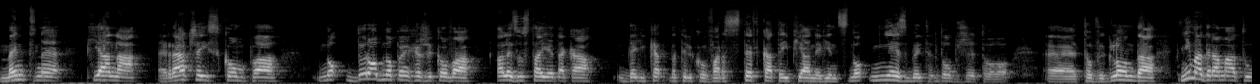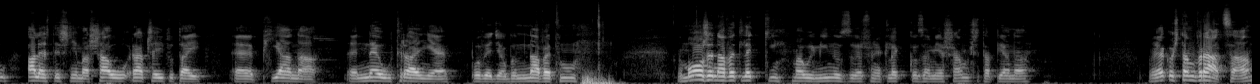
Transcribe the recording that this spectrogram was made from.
mętne, piana raczej skąpa, no drobno pęcherzykowa, ale zostaje taka delikatna tylko warstewka tej piany, więc no niezbyt dobrze to, e, to wygląda. Nie ma dramatu, ale też nie ma szału, raczej tutaj e, piana e, neutralnie powiedziałbym, nawet mm, no może nawet lekki mały minus, zobaczmy jak lekko zamieszam, czy ta piana no jakoś tam wraca,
